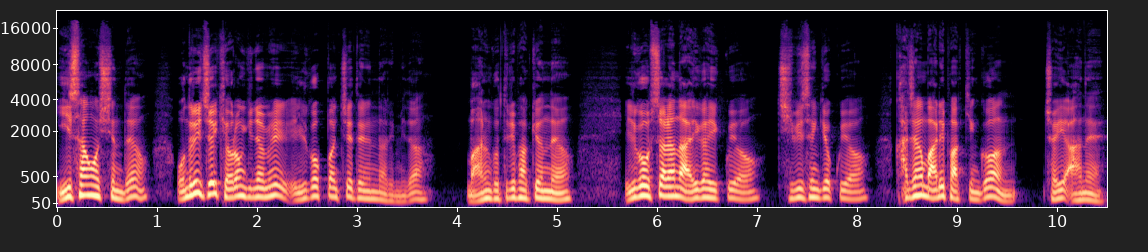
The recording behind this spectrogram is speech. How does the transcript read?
이상호 씨인데요. 오늘이 제 결혼 기념일 일곱 번째 되는 날입니다. 많은 것들이 바뀌었네요. 일곱 살난 아이가 있고요. 집이 생겼고요. 가장 많이 바뀐 건 저희 아내.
